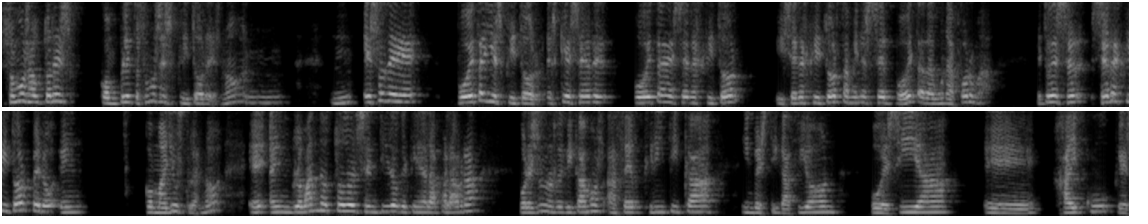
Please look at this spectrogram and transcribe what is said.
somos autores completos, somos escritores, ¿no? Eso de poeta y escritor, es que ser poeta es ser escritor y ser escritor también es ser poeta de alguna forma. Entonces, ser, escritor, pero con mayúsculas, ¿no? Eh, englobando todo el sentido que tiene la palabra, por eso nos dedicamos a hacer crítica, investigación, poesía, eh, haiku, que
